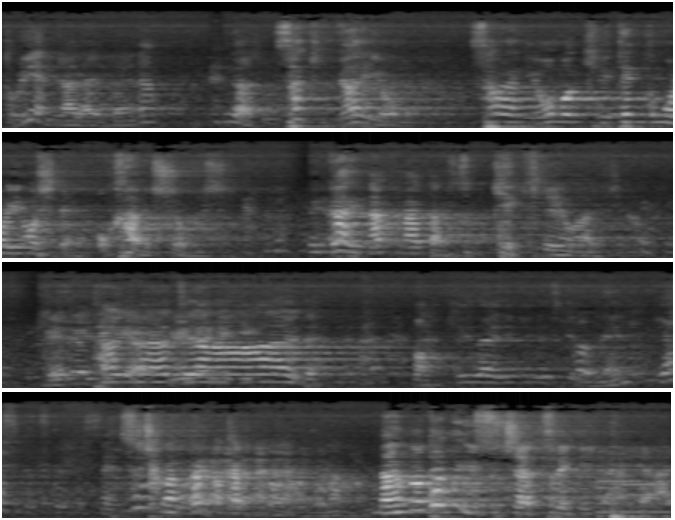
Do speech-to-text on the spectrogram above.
取りやんか大体なだからさっきガリを皿に思いっきりてんこ盛りのしておかわりしようしでガリなくなったらすっげえ危険があるしな。絶対なやつやなーってまあ経済的ですけどね。安く作ってね。寿司買うのガリばっかりだとな。何のために寿司屋連れて行ったんや。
